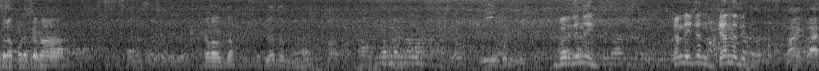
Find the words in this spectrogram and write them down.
चला पुढे चला. करावं ना गर्दी नाही. त्यांना विचार ना त्यांना दे. काय काय?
